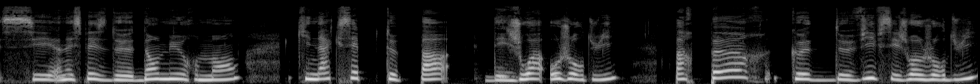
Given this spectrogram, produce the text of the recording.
C'est un espèce de d'emmurement qui n'accepte pas des joies aujourd'hui par peur que de vivre ces joies aujourd'hui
